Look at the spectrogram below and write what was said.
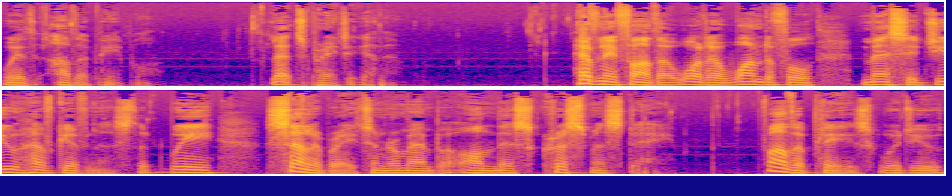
with other people. Let's pray together. Heavenly Father, what a wonderful message you have given us that we celebrate and remember on this Christmas day. Father, please, would you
